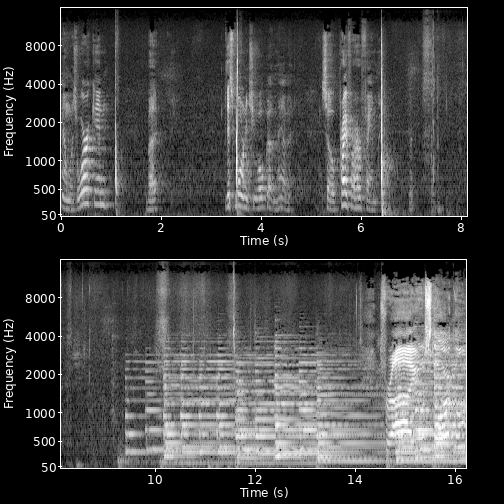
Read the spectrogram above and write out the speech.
and was working, but this morning she woke up in heaven. So pray for her family. Trials dark on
